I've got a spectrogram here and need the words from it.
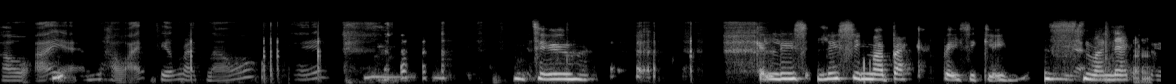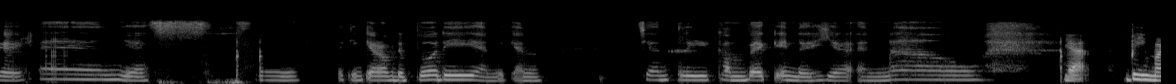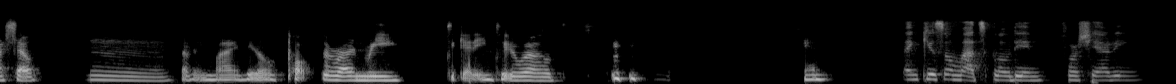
how I am, how I feel right now. Okay. To lose, losing my back, basically, my neck. Okay, and yes, so taking care of the body, and we can gently come back in the here and now. Yeah, being myself, Hmm. having my little pot around me to get into the world. and Thank you so much, Claudine, for sharing.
